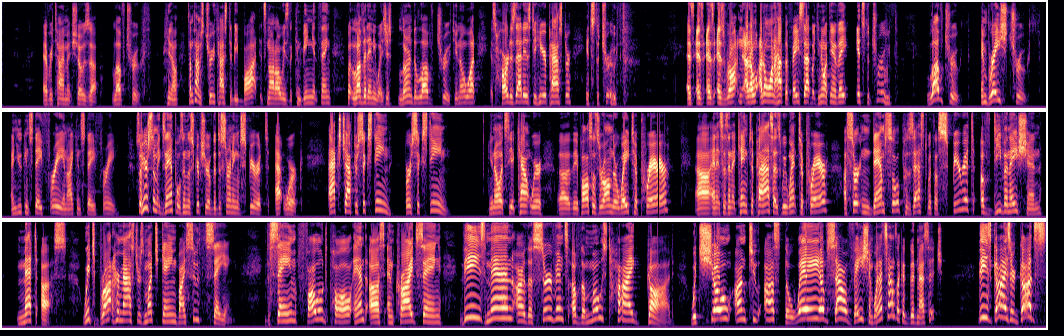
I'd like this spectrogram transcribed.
Every time it shows up, love truth. You know, sometimes truth has to be bought. It's not always the convenient thing, but love it anyways. Just learn to love truth. You know what? As hard as that is to hear, Pastor, it's the truth. As, as, as, as rotten, I don't, I don't want to have to face that, but you know, at the end of the day, it's the truth. Love truth. Embrace truth, and you can stay free, and I can stay free. So here's some examples in the scripture of the discerning of spirit at work. Acts chapter 16, verse 16. You know, it's the account where uh, the apostles are on their way to prayer. Uh, and it says, And it came to pass as we went to prayer, a certain damsel possessed with a spirit of divination met us, which brought her masters much gain by soothsaying. The same followed Paul and us and cried, saying, These men are the servants of the Most High God, which show unto us the way of salvation. Boy, that sounds like a good message. These guys are God's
